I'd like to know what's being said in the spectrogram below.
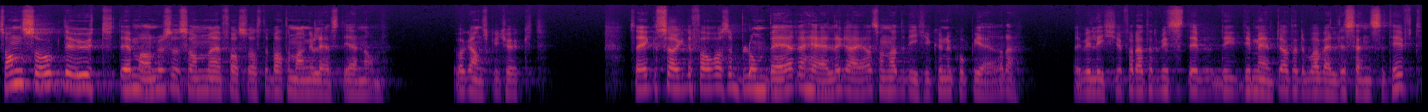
Sånn så det ut, det manuset som eh, Forsvarsdepartementet leste gjennom. Det var ganske tjukt. Så jeg sørget for å blombere hele greia, sånn at de ikke kunne kopiere det. Jeg ville ikke, for de, de, mente jo at det var veldig sensitivt.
